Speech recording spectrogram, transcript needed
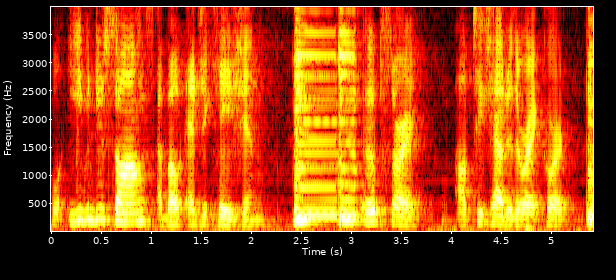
we'll even do songs about education. Oops, sorry. I'll teach you how to do the right chord. We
